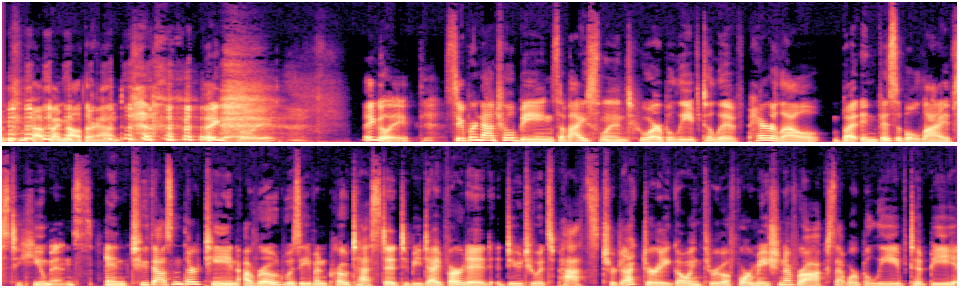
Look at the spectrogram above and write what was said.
wrap my mouth around. Thankfully. Thankfully. Supernatural beings of Iceland who are believed to live parallel but invisible lives to humans. In 2013, a road was even protested to be diverted due to its path's trajectory going through a formation of rocks that were believed to be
